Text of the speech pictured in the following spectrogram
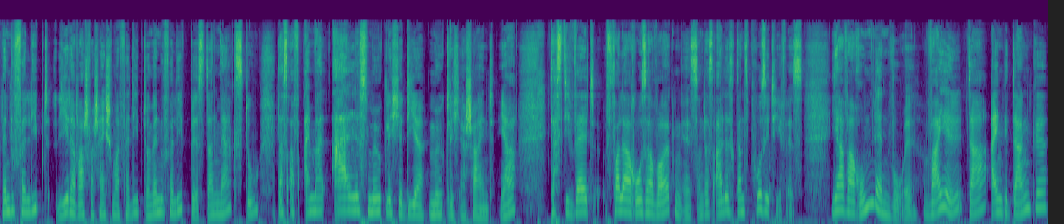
Wenn du verliebt, jeder war wahrscheinlich schon mal verliebt, und wenn du verliebt bist, dann merkst du, dass auf einmal alles Mögliche dir möglich erscheint, ja? Dass die Welt voller rosa Wolken ist und dass alles ganz positiv ist. Ja, warum denn wohl? Weil da ein Gedanke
